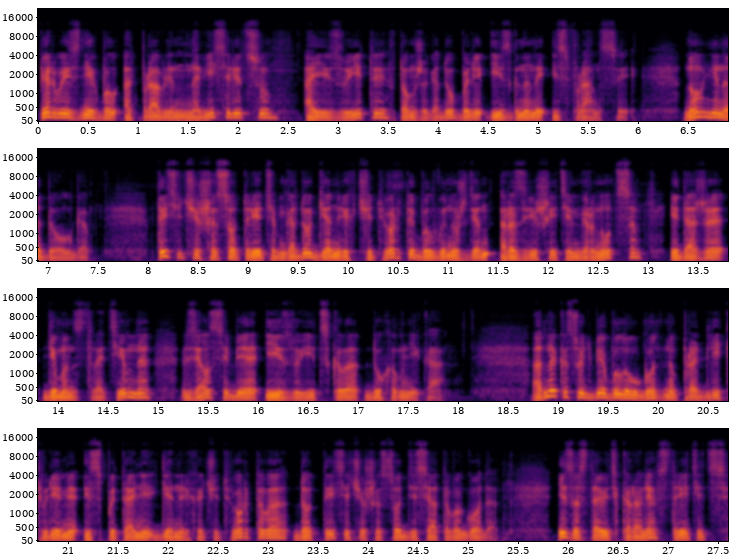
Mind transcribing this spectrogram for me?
Первый из них был отправлен на виселицу, а иезуиты в том же году были изгнаны из Франции. Но ненадолго – 1603 году Генрих IV был вынужден разрешить им вернуться и даже демонстративно взял себе иезуитского духовника. Однако судьбе было угодно продлить время испытаний Генриха IV до 1610 года и заставить короля встретить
